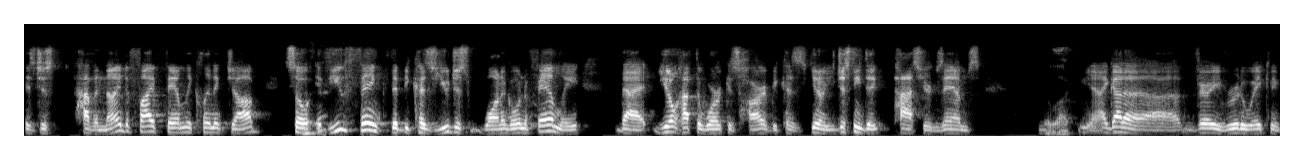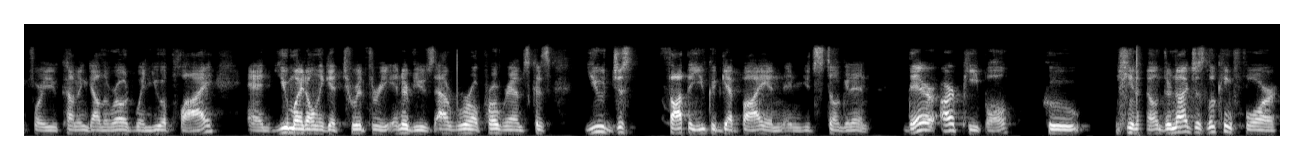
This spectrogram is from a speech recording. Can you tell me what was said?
is just have a nine to five family clinic job. So okay. if you think that because you just want to go into family, that you don't have to work as hard because you know you just need to pass your exams. Yeah, I got a very rude awakening for you coming down the road when you apply, and you might only get two or three interviews at rural programs because you just thought that you could get by and, and you'd still get in there are people who, you know, they're not just looking for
